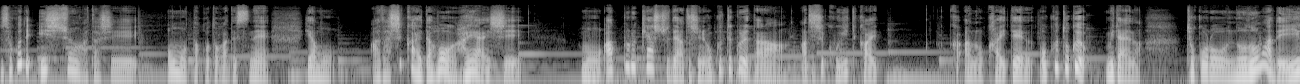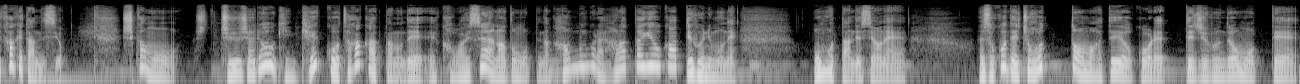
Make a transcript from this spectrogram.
そこで一瞬私思ったことがですね、いやもう、私書いた方が早いし、もうアップルキャッシュで私に送ってくれたら、私小切手書いあの書いて送っとくよ、みたいなところを喉まで言いかけたんですよ。しかも、駐車料金結構高かったので、え、かわいそうやなと思って、なんか半分ぐらい払ってあげようかっていうふうにもね、思ったんですよね。でそこでちょっと待てよ、これって自分で思って、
